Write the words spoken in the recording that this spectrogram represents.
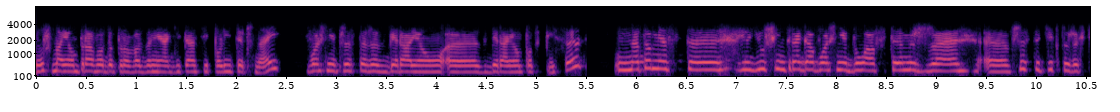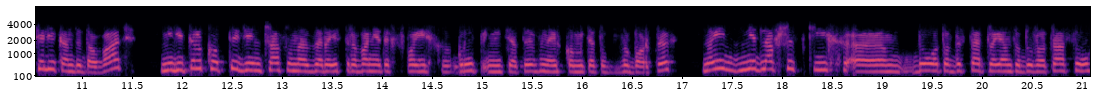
już mają prawo do prowadzenia agitacji politycznej, właśnie przez to, że zbierają, e, zbierają podpisy. Natomiast e, już intryga właśnie była w tym, że e, wszyscy ci, którzy chcieli kandydować, mieli tylko tydzień czasu na zarejestrowanie tych swoich grup inicjatywnych, komitetów wyborczych. No i nie dla wszystkich było to wystarczająco dużo czasu.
